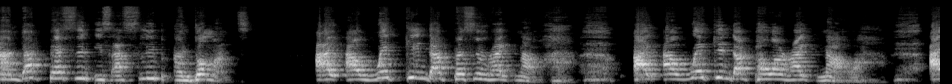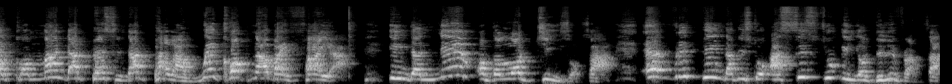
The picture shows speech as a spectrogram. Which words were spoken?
and that person is asleep and dormant. I awaken that person right now. I awaken that power right now. I command that person, that power, wake up now by fire in the name of the Lord Jesus. Uh, everything that is to assist you in your deliverance uh,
